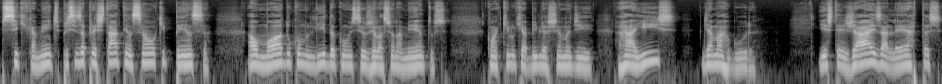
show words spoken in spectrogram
psiquicamente precisa prestar atenção ao que pensa, ao modo como lida com os seus relacionamentos, com aquilo que a Bíblia chama de raiz de amargura. E estejais alertas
